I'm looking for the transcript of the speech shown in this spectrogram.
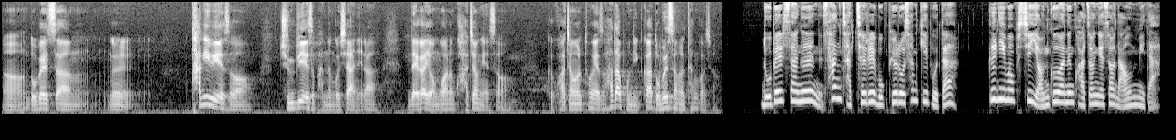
어, 노벨상을 타기 위해서 준비해서 받는 것이 아니라 내가 연구하는 과정에서 그 과정을 통해서 하다 보니까 노벨상을 탄 거죠. 노벨상은 상 자체를 목표로 삼기보다 끊임없이 연구하는 과정에서 나옵니다.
